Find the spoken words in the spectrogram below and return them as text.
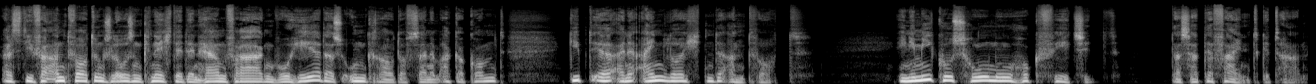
Als die verantwortungslosen Knechte den Herrn fragen, woher das Unkraut auf seinem Acker kommt, gibt er eine einleuchtende Antwort. Inimicus homo hoc fecit, das hat der Feind getan.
